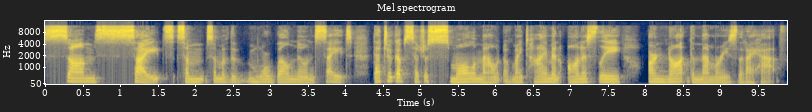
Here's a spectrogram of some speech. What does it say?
some sites some some of the more well-known sites that took up such a small amount of my time and honestly are not the memories that I have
